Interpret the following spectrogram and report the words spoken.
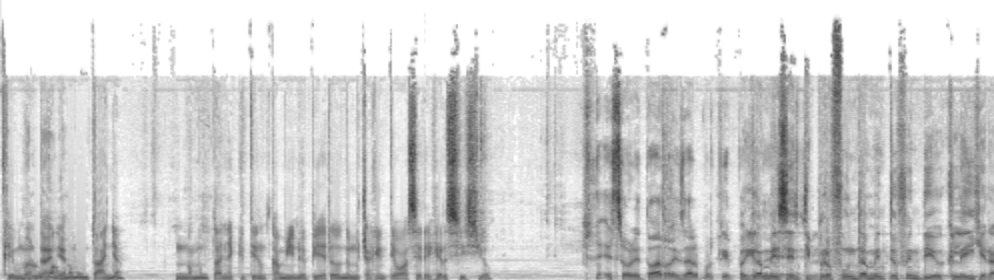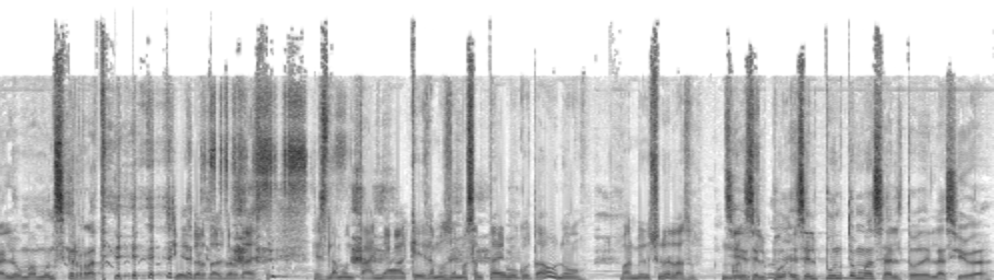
que una, loma- Montaña. una montaña, una montaña que tiene un camino de piedra donde mucha gente va a hacer ejercicio. Sobre todo a rezar porque... Oiga, me sentí profundamente ofendido que le dijera Loma Monserrate. Sí, es verdad, es verdad. Es, la montaña, que es la montaña más alta de Bogotá o no? Al menos una de las Sí, es el, es el punto más alto de la ciudad.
